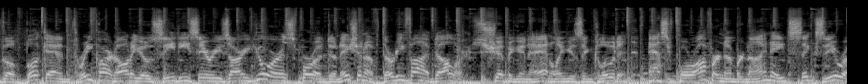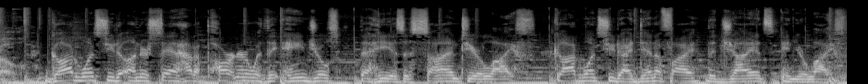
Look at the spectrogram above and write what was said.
The book and three part audio CD series are yours for a donation of $35. Shipping and handling is included. Ask for offer number 9860. God wants you to understand how to partner with the angels that He has assigned to your life. God wants you to identify the giants in your life.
